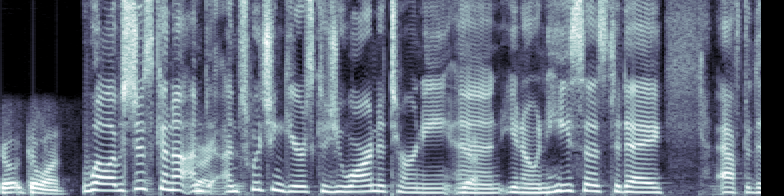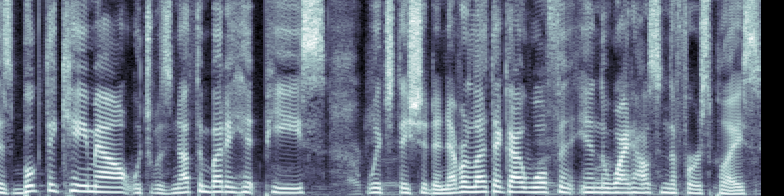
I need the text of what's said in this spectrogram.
Go go on. well, I was just gonna. I'm, I'm switching gears because you are an attorney, and you know, and he says today, after this book that came out, which was nothing but a hit piece, which they should have never let that guy Wolff in, in the White House in the first place,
